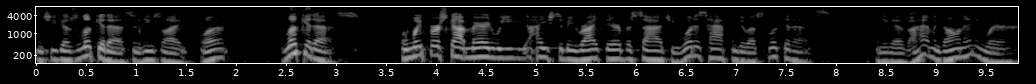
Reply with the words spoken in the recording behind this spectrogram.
and she goes, Look at us. And he's like, What? Look at us. When we first got married, we, I used to be right there beside you. What has happened to us? Look at us. And he goes, I haven't gone anywhere.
